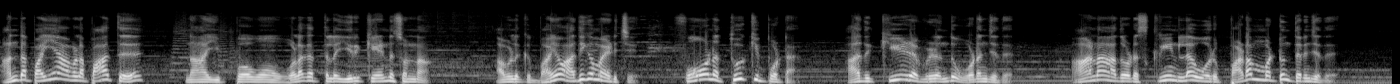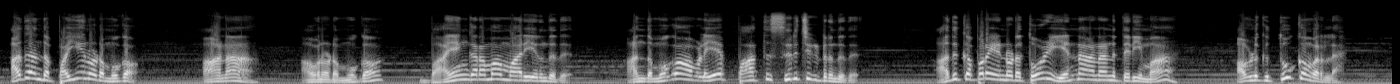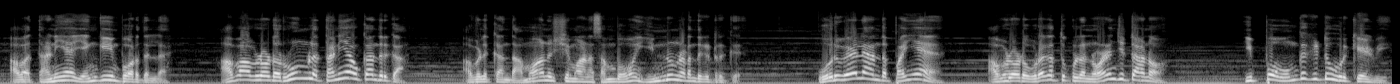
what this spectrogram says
அந்த பையன் அவளை பார்த்து நான் இப்போ உன் உலகத்துல இருக்கேன்னு சொன்னான். அவளுக்கு பயம் அதிகமாயிடுச்சு. போனை தூக்கி போட்ட. அது கீழே விழுந்து உடைஞ்சது. ஆனா அதோட ஸ்கிரீன்ல ஒரு படம் மட்டும் தெரிஞ்சது. அது அந்த பையனோட முகம். ஆனா அவனோட முகம் பயங்கரமா மாறி இருந்தது. அந்த முகம் அவளையே பார்த்து சிரிச்சுக்கிட்டு இருந்தது. அதுக்கப்புறம் என்னோட தோழி என்ன ஆனான்னு தெரியுமா? அவளுக்கு தூக்கம் வரல. அவ தனியா எங்கேயும் போறதில்ல. அவ அவளோட ரூம்ல தனியா உட்கார்ந்திருக்கா. அவளுக்கு அந்த அமானுஷ்யமான சம்பவம் இன்னும் நடந்துகிட்டு இருக்கு. ஒருவேளை அந்த பையன் அவளோட உலகத்துக்குள்ள நுழைஞ்சிட்டானோ? இப்போ உங்ககிட்ட ஒரு கேள்வி.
